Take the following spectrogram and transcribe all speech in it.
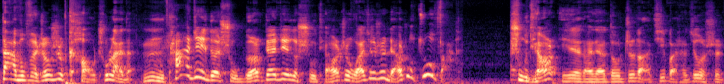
大部分都是烤出来的。嗯，它这个薯格跟这个薯条是完全是两种做法。薯条，现在大家都知道，基本上就是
